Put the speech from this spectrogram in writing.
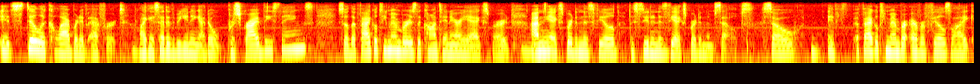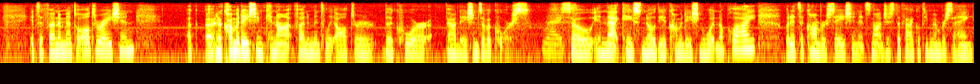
it's still a collaborative effort. Mm-hmm. Like I said at the beginning, I don't prescribe these things. So the faculty member is the content area expert. I'm Mm-hmm. the expert in this field. The student is the expert in themselves. So if a faculty member ever feels like it's a fundamental alteration, a, an accommodation cannot fundamentally alter the core foundations of a course. right. So in that case, no, the accommodation wouldn't apply, but it's a conversation. It's not just the faculty member saying,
